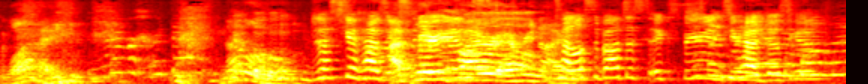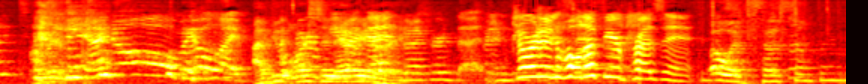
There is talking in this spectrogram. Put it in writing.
Why? You never heard that? No. Jessica has I play with experience. fire every night. Tell us about this experience you had, Jessica. I'm I know, my whole life. I do I've never arson peed my every bed, but night. I've heard that. Jordan, hold up your it. present. Oh, it says something.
